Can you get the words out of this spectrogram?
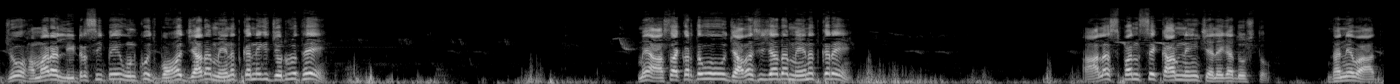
जो हमारा लीडरशिप है, उनको बहुत ज़्यादा मेहनत करने की ज़रूरत है। मैं आशा करता हूँ वो ज़्यादा से ज़्यादा मेहनत करें। आलसपन से काम नहीं चलेगा दोस्तों। धन्यवाद।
